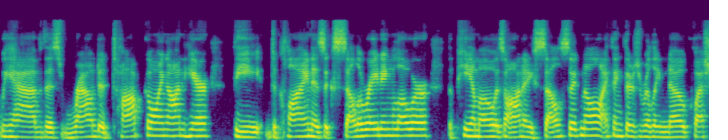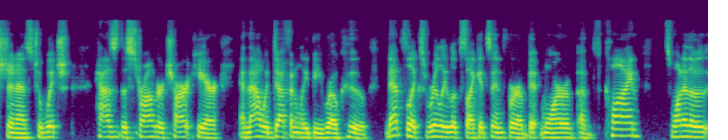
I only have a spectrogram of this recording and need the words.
We have this rounded top going on here. The decline is accelerating lower. The PMO is on a sell signal. I think there's really no question as to which has the stronger chart here, and that would definitely be Roku. Netflix really looks like it's in for a bit more of a decline. It's one of those,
